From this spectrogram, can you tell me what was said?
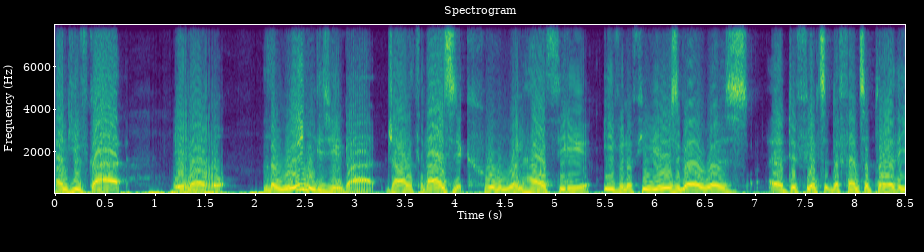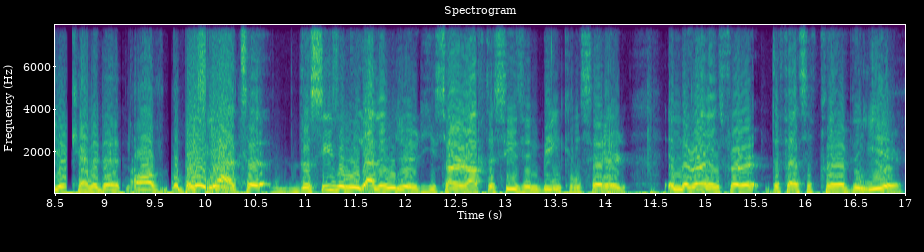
And you've got, you know, the wings you got Jonathan Isaac, who when healthy, even a few years ago, was a defensive defensive player of the year candidate. All Oh, basically, yeah, to the season he got injured, he started off the season being considered in the runnings for Defensive Player of the Year.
